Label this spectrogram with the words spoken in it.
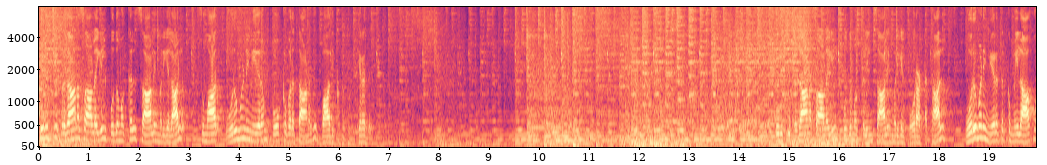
திருச்சி பிரதான சாலையில் பொதுமக்கள் சாலை மறியலால் சுமார் ஒரு மணி நேரம் போக்குவரத்தானது பாதிக்கப்பட்டிருக்கிறது. திருச்சி பிரதான சாலையில் பொதுமக்களின் சாலை மறியல் போராட்டத்தால் ஒரு மணி நேரத்திற்கு மேலாக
